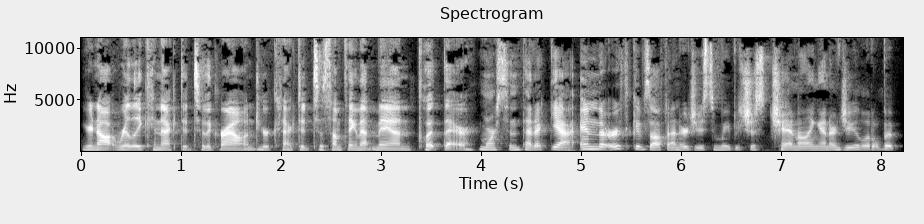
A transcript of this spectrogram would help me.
You're not really connected to the ground. You're connected to something that man put there. More synthetic. Yeah. And the earth gives off energy. So maybe it's just channeling energy a little bit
